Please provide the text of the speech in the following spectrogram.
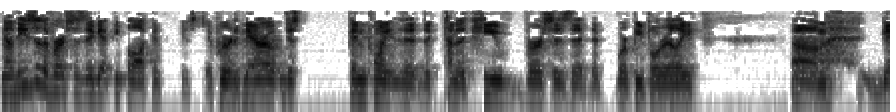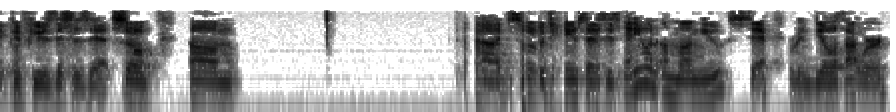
now these are the verses that get people all confused. If we were to narrow, just pinpoint the, the kind of the key verses that, that where people really um, get confused, this is it. So, um, uh, so James says, "Is anyone among you sick?" We're going to deal with that word.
